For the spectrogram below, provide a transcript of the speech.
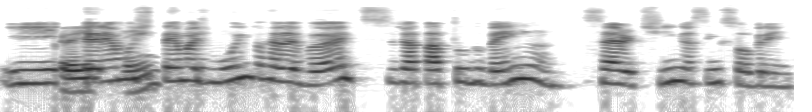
E Creio teremos sim. temas muito relevantes, já está tudo bem certinho, assim, sobre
